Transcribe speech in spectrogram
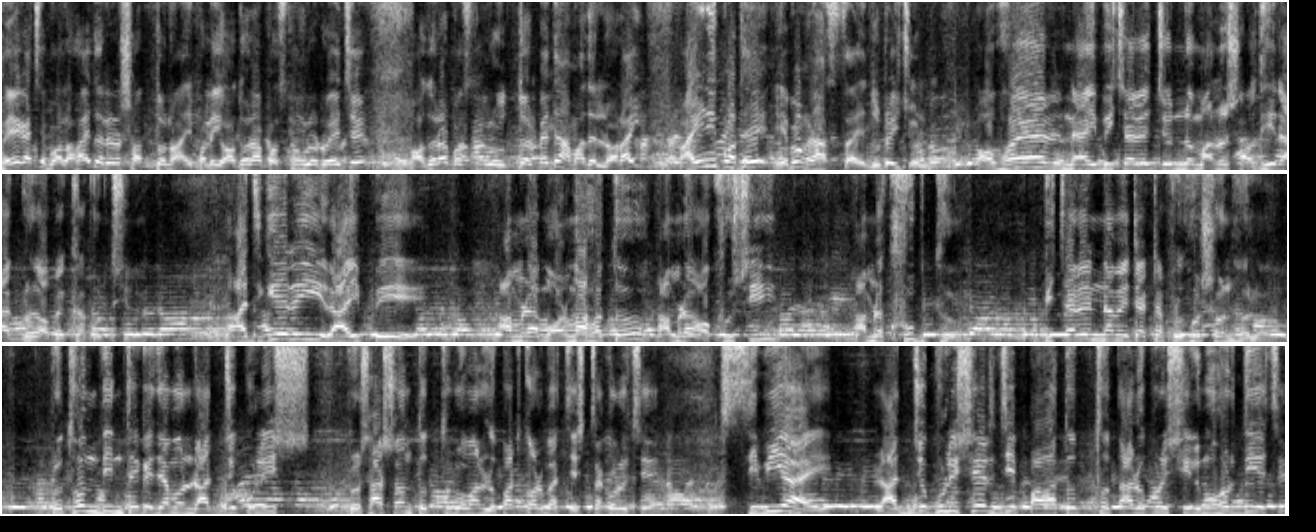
হয়ে গেছে বলা হয়, তাহলে এটা সত্য নয়। ফলে এই অধরা প্রশ্নগুলো রয়েছে। অধরা প্রশ্নগুলো উত্তর পেতে আমাদের লড়াই আইনি পথে এবং রাস্তায় দুটোই চলবে। অভয়ার ন্যায় বিচারের জন্য মানুষ অধীর আগ্রহে অপেক্ষা করছিল। আজকের এই রায় পেয়ে আমরা মর্মাহত, আমরা অখুশি, আমরা ক্ষুব্ধ। বিচারের নামে এটা একটা প্রহসন হলো। প্রথম দিন থেকে যেমন রাজ্য পুলিশ, প্রশাসন তথ্য প্রমাণ লোপাট করবার চেষ্টা করেছে, সিবিআই রাজ্য পুলিশের যে পাওয়া তথ্য তার উপরে শিলমোহর দিয়েছে।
